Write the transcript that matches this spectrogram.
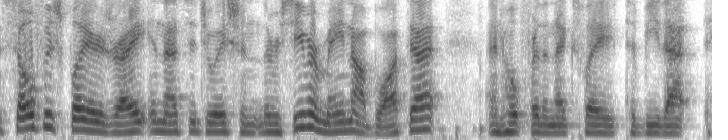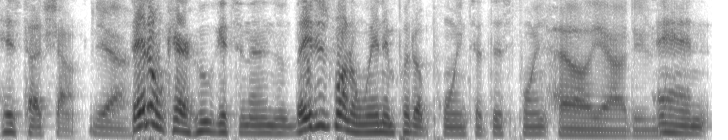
selfish players, right? In that situation, the receiver may not block that and hope for the next play to be that his touchdown. Yeah, They don't care who gets in the end zone. They just want to win and put up points at this point. hell yeah, dude. And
